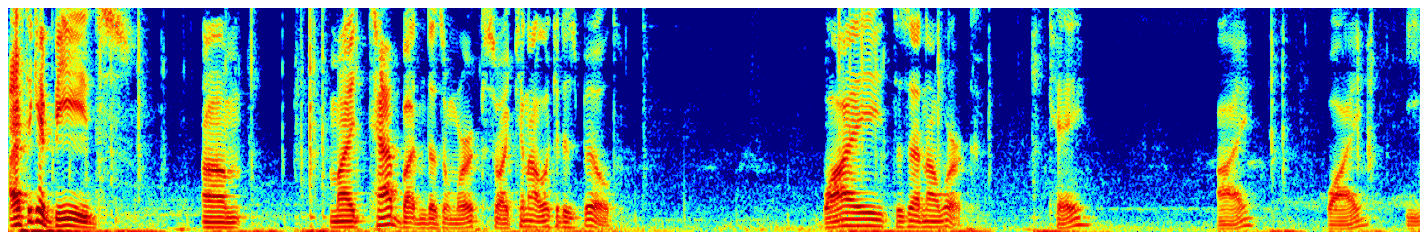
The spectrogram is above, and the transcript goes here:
I have to get beads. Um, my tab button doesn't work, so I cannot look at his build. Why does that not work? K I Y E.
